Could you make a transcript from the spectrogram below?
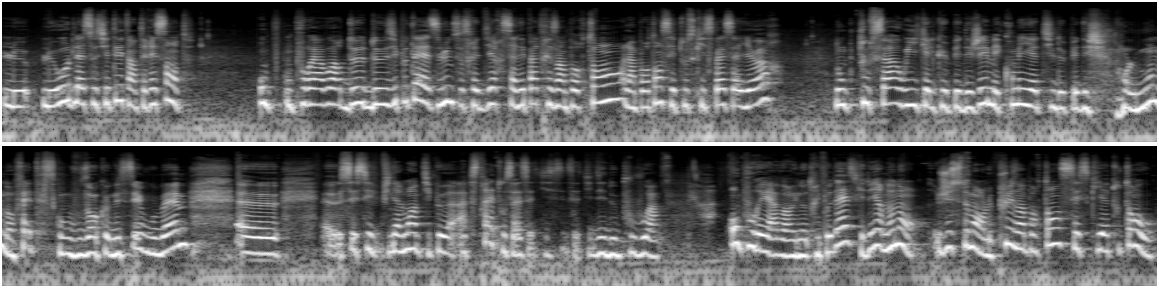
le, haut de la société est intéressante. On, pourrait avoir deux, hypothèses. L'une, ce serait de dire ça n'est pas très important, l'important c'est tout ce qui se passe ailleurs. Donc tout ça, oui, quelques PDG, mais combien y a-t-il de PDG dans le monde en fait? Est-ce qu'on vous en connaissez vous-même? Euh, euh, C'est finalement un petit peu abstrait tout ça, cette, idée de pouvoir. On pourrait avoir une autre hypothèse qui est de dire non, non, justement, le plus important, c'est ce qu'il y a tout en haut.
